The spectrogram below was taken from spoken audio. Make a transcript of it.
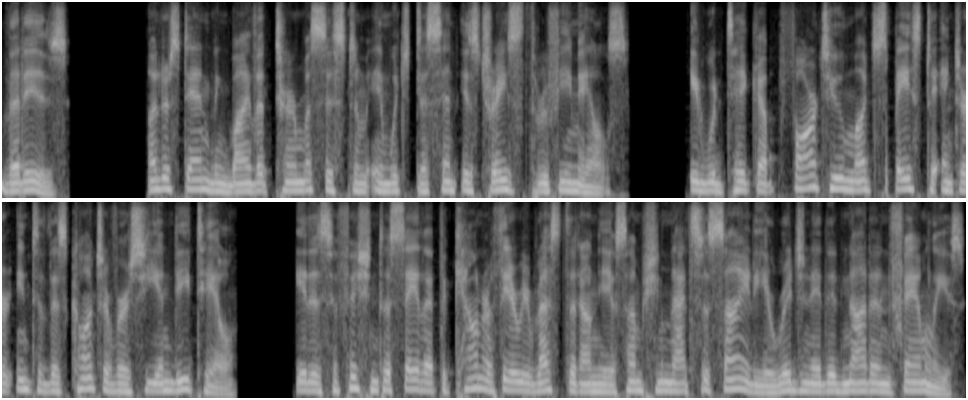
that is, understanding by that term a system in which descent is traced through females. It would take up far too much space to enter into this controversy in detail. It is sufficient to say that the counter-theory rested on the assumption that society originated not in families,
